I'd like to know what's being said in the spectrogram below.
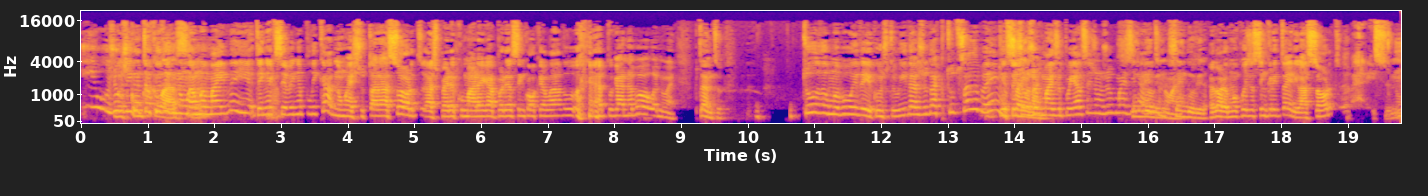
E o jogo Mas direto é o que eu digo, não é uma má ideia. Tem é que ser bem aplicado, não é chutar à sorte, à espera que o Marega apareça em qualquer lado a pegar na bola, não é? Portanto, toda uma boa ideia construída ajuda a que tudo saia bem. Que seja um bem. jogo mais apoiado, seja um jogo mais sem direto, dúvida, não é? Sem dúvida. Agora, uma coisa sem critério, à sorte, isso não,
